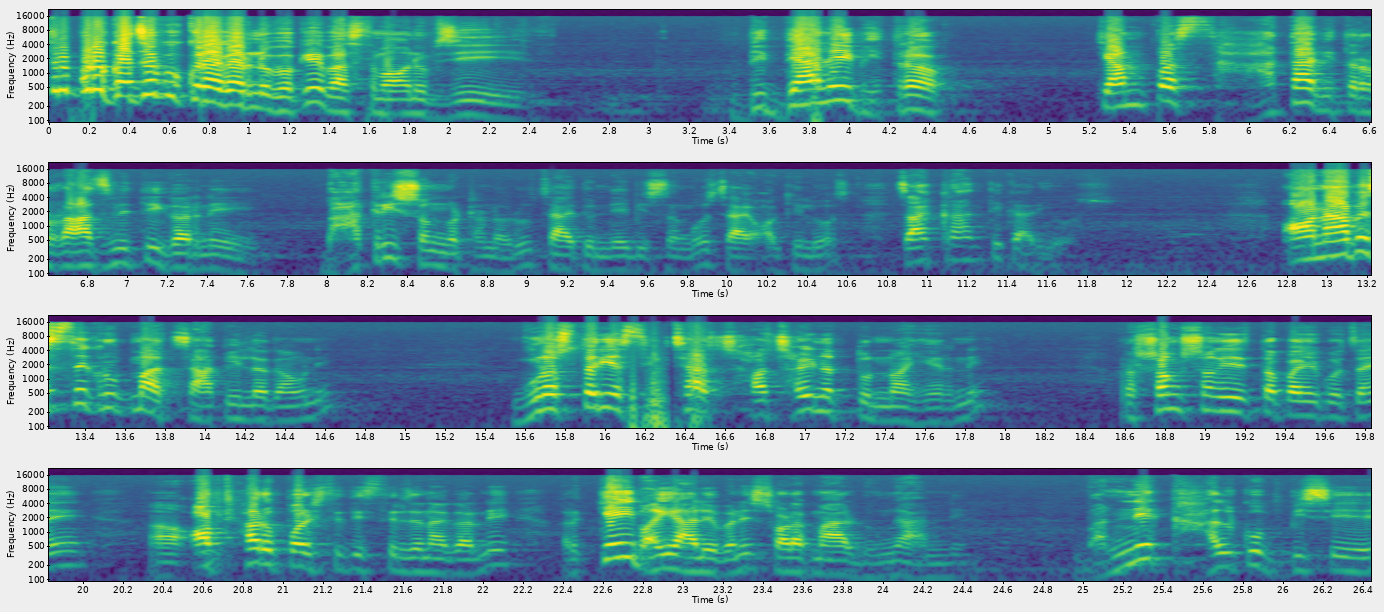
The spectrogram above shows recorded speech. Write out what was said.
तर बडो गजबको कुरा गर्नुभयो के वास्तवमा अनुपजी? विद्यालयभित्र क्याम्पस हाताभित्र राजनीति गर्ने भातृ सङ्गठनहरू चाहे त्यो नेभी सङ्घ होस् चाहे अखिल होस् चाहे क्रान्तिकारी होस् अनावश्यक रूपमा चापी लगाउने गुणस्तरीय शिक्षा छ छैन त्यो नहेर्ने र सँगसँगै तपाईँको चाहिँ अप्ठ्यारो परिस्थिति सिर्जना गर्ने र केही भइहाल्यो भने सडकमा आएर ढुङ्गा हान्ने भन्ने खालको विषय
